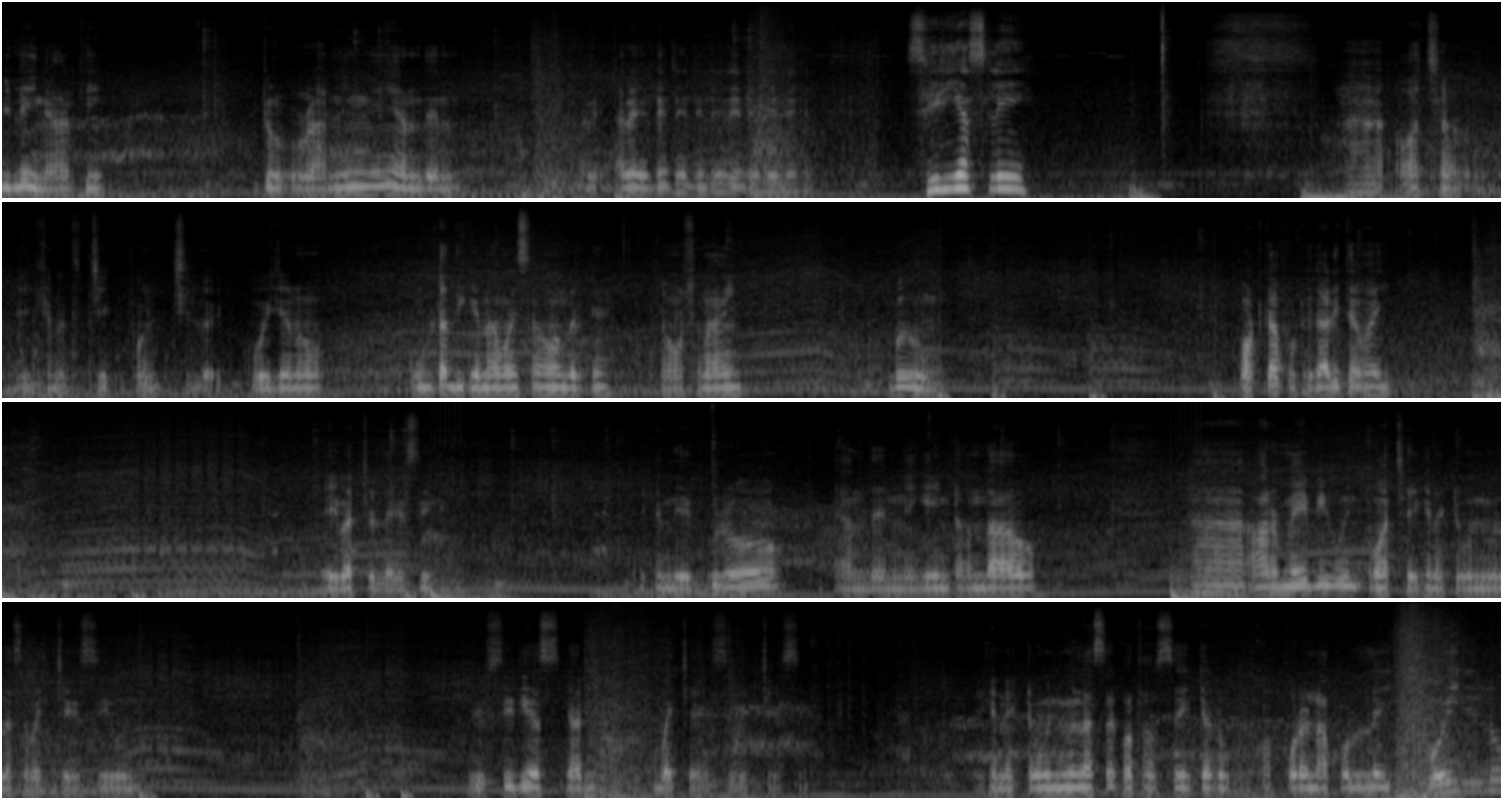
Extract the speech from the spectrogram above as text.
মিলেই না আর কি। একটু রানিং অ্যান্ড দেন আরে আরে, রে রে রে রে রে রে রে। সিরিয়াসলি হ্যাঁ আচ্ছা এইখানে তো চেক পয়েন্ট ছিল। কই যেন উল্টা দিকে নামাইছে আমাদেরকে, সমস্যা নাই। বুম পটকা ফুটে গাড়িতে ভাই। এইবার চলে গেছি। এখান দিয়ে ঘুরো অ্যান্ড দেন এগেইন টান দাও। আর মেবি উইন ও আচ্ছা এখানে একটা উইন মিল আছে বাচ্চা গেছি উইন সিরিয়াস গাড়ি? বাচ্চা গেছি বাচ্চা গেছি। এখানে একটা উইন উইন্ডমিল আছে, কথা হচ্ছে এটার খপ্পরে না পড়লেই হইল।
